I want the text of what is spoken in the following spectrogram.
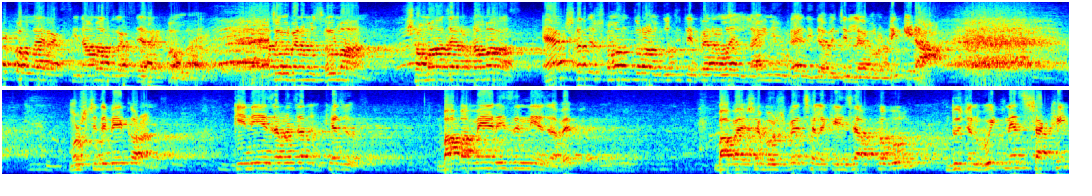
এক পাল্লায় রাখছি, নামাজ রাখছি আরেক পাল্লায়। চলবে না মুসলমান, সমাজ আর নামাজ একসাথে সমান্তরাল গতিতে প্যারালাইল লাইনে উঠায় দিতে হবে, চিল্লায় বলো ঠিক কিনা? মসজিদে বিয়ে করান, কি নিয়ে যাবেন জানেন? খেজুর। বাবা মেয়ের ইজেন নিয়ে যাবে। বাবা এসে বসবে, ছেলেকে হিজাব কবুল দুজন উইটনেস সাক্ষী,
